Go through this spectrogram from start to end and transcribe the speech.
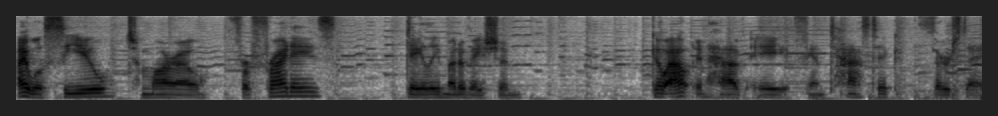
I will see you tomorrow for Friday's Daily Motivation. Go out and have a fantastic Thursday.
